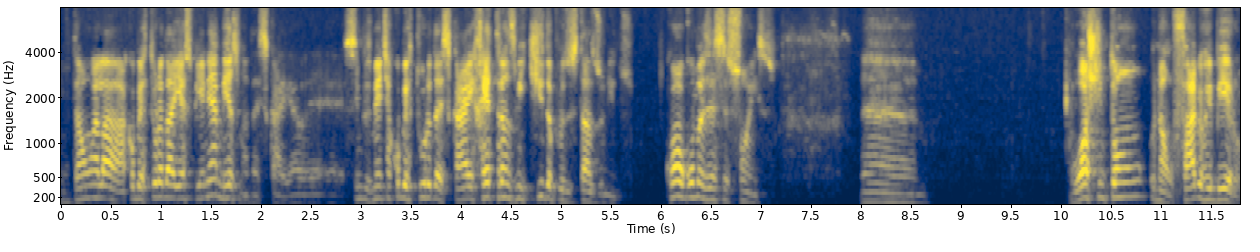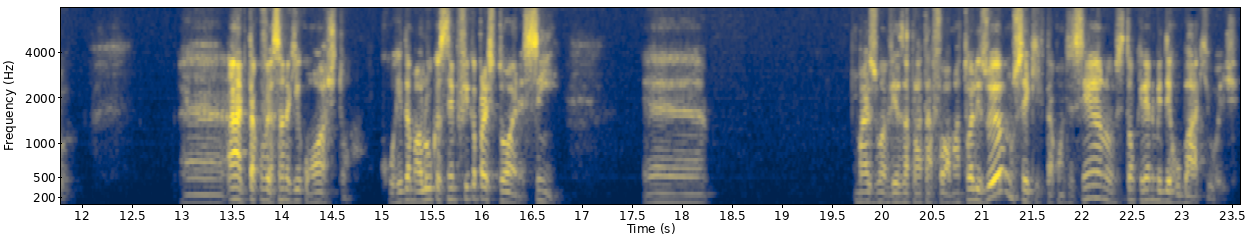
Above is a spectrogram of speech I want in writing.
Então, ela, a cobertura da ESPN é a mesma da Sky. É, é simplesmente a cobertura da Sky retransmitida para os Estados Unidos, com algumas exceções. Uh, Washington, não, Fábio Ribeiro. Uh, ah, ele está conversando aqui com Washington. Corrida maluca sempre fica para a história, sim. Uh, mais uma vez a plataforma atualizou. Eu não sei o que está acontecendo. Estão querendo me derrubar aqui hoje.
